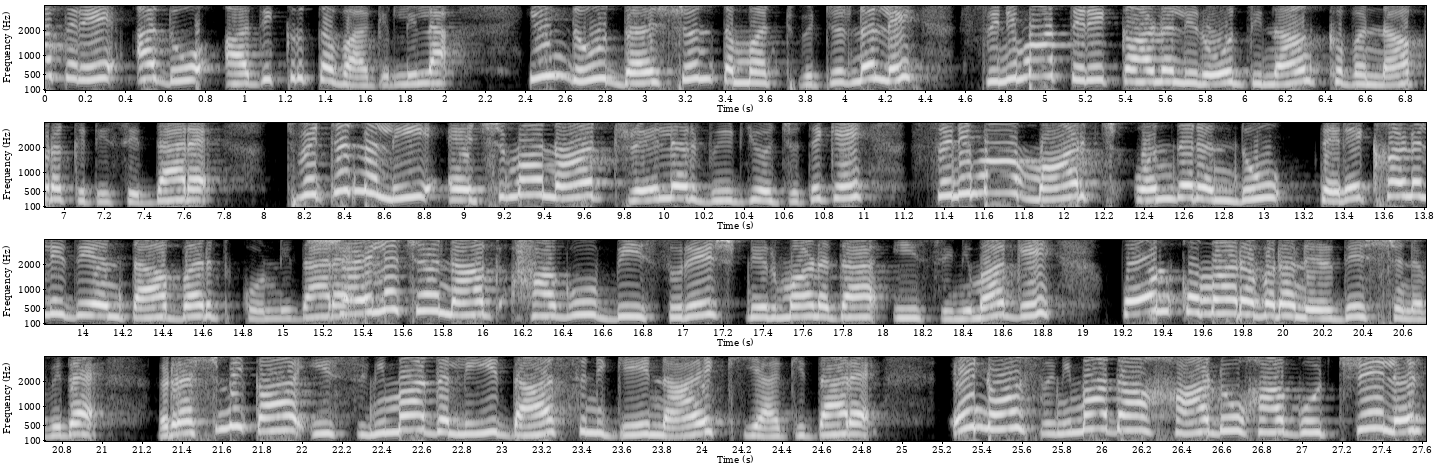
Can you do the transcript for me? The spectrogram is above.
ಆದರೆ ಅದು ಅಧಿಕೃತವಾಗಿರಲಿಲ್ಲ. ಇಂದು ದರ್ಶನ್ ತಮ್ಮ ಟ್ವಿಟರ್ನಲ್ಲೇ ಸಿನಿಮಾ ತೆರೆ ಕಾಣಲಿರೋ ದಿನಾಂಕವನ್ನ ಪ್ರಕಟಿಸಿದ್ದಾರೆ. ಟ್ವಿಟರ್ನಲ್ಲಿ ಯಜಮಾನ ಟ್ರೇಲರ್ ವಿಡಿಯೋ ಜೊತೆಗೆ ಸಿನಿಮಾ ಮಾರ್ಚ್ ಒಂದರಂದು ತೆರೆ ಕಾಣಲಿದೆ ಅಂತ ಬರೆದುಕೊಂಡಿದ್ದಾರೆ. ಶೈಲಜಾ ನಾಗ್ ಹಾಗೂ ಬಿ ಸುರೇಶ್ ನಿರ್ಮಾಣದ ಈ ಸಿನಿಮಾಗೆ ಪೋನ್ ಕುಮಾರ್ ಅವರ ನಿರ್ದೇಶನವಿದೆ. ರಶ್ಮಿಕಾ ಈ ಸಿನಿಮಾದಲ್ಲಿ ದಾಸನಿಗೆ ನಾಯಕಿಯಾಗಿದ್ದಾರೆ. ಇನ್ನು ಸಿನಿಮಾದ ಹಾಡು ಹಾಗೂ ಟ್ರೇಲರ್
